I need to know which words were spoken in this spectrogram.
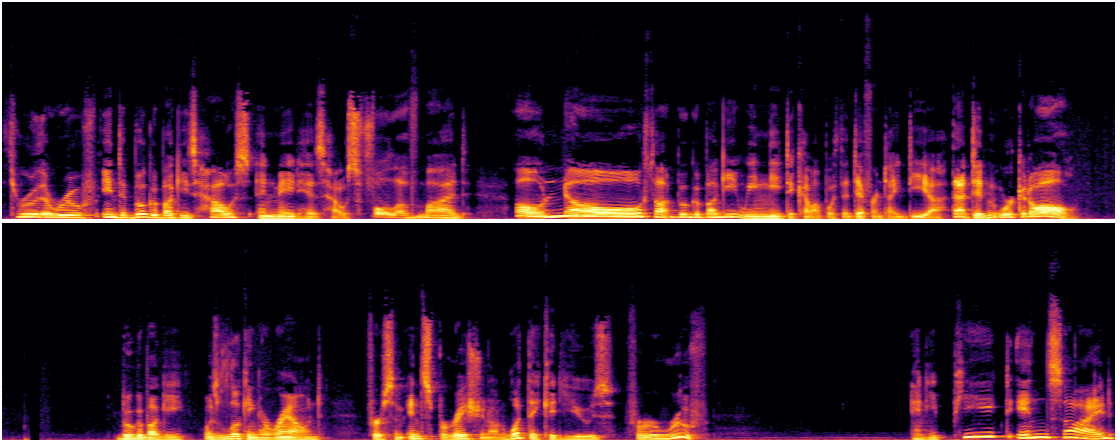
through the roof, into Booga Buggie's house, and made his house full of mud. Oh no, thought Booga we need to come up with a different idea. That didn't work at all. Booga was looking around for some inspiration on what they could use for a roof. And he peeked inside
